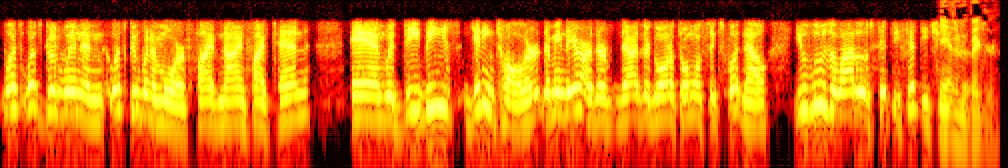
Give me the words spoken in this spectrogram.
what's what's Goodwin and what's Goodwin and more five nine five ten. And with DBs getting taller, I mean they are they're they're, they're going up to almost six foot now. You lose a lot of those 50-50 chances. Even bigger.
